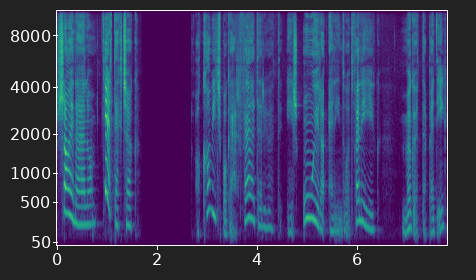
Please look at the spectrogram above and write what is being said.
sajnálom, gyertek csak! A kavicsbogár felderült, és újra elindult feléjük, mögötte pedig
